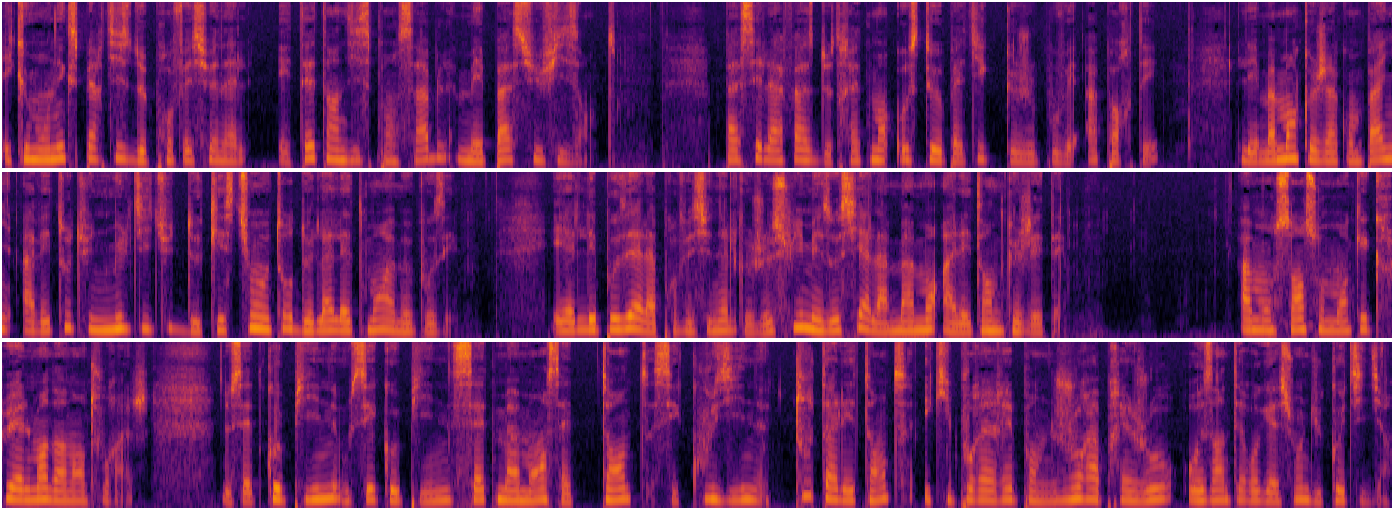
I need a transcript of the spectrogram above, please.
et que mon expertise de professionnel était indispensable mais pas suffisante. Passé la phase de traitement ostéopathique que je pouvais apporter, les mamans que j'accompagne avaient toute une multitude de questions autour de l'allaitement à me poser. Et elles les posaient à la professionnelle que je suis, mais aussi à la maman allaitante que j'étais. À mon sens, on manquait cruellement d'un entourage, de cette copine ou ces copines, cette maman, cette tante, ces cousines, toutes allaitantes et qui pourraient répondre jour après jour aux interrogations du quotidien.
